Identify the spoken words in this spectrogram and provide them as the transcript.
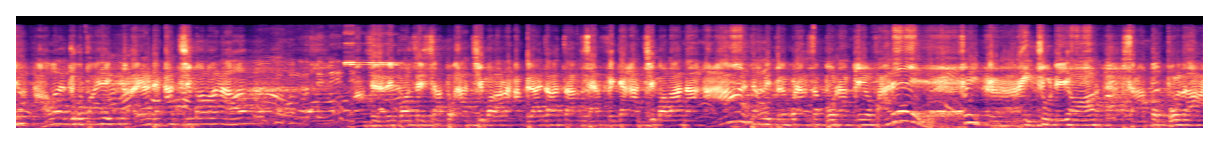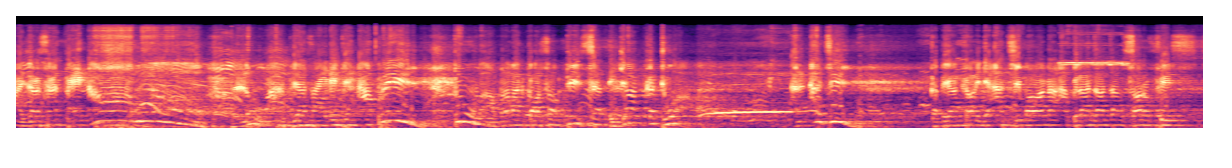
Ya awal cukup baik ada Aji Maulana masih dari posisi satu Aji Maulana ambil aja lancang servisnya Aji Maulana. Ah dari kurang sempurna Giovanni Fikri Junior satu bola yang sangat fenomenal luar biasa ini dia Abri dua melawan kosong di set yang kedua. Dan Aji ketiga kalinya Aji Maulana ambil aja lancang servis.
